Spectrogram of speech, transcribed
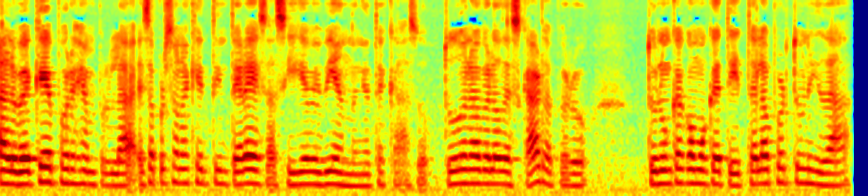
al ver que, por ejemplo, la, esa persona que te interesa sigue bebiendo en este caso, tú de una vez lo descartas, pero tú nunca como que te diste la oportunidad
